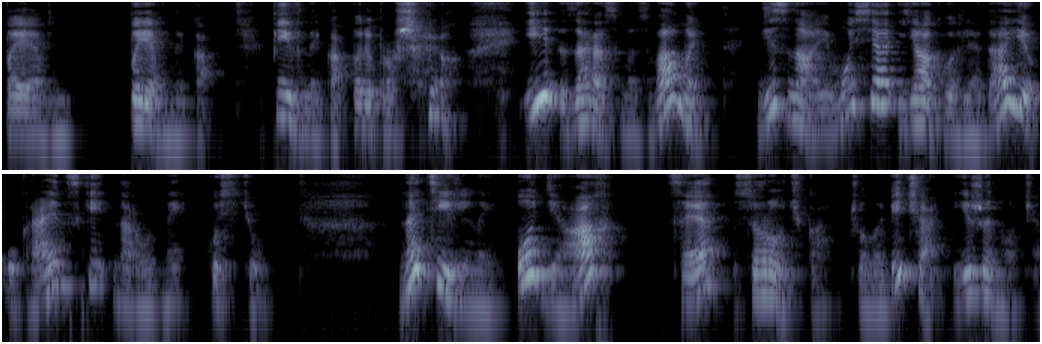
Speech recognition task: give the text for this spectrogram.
пев, певника, півника, перепрошую. І зараз ми з вами дізнаємося, як виглядає український народний костюм. Натільний одяг це сорочка чоловіча і жіноча.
